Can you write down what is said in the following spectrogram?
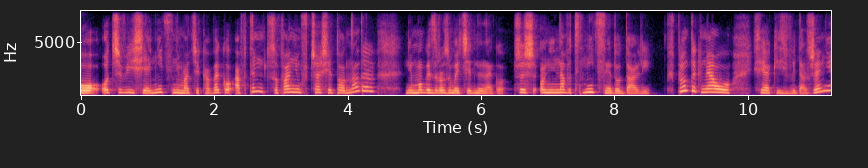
bo oczywiście nic nie ma ciekawego, a w tym cofaniu w czasie to nadal nie mogę zrozumieć jedynego. Przecież oni nawet nic nie dodali. W piątek miało się jakieś wydarzenie,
